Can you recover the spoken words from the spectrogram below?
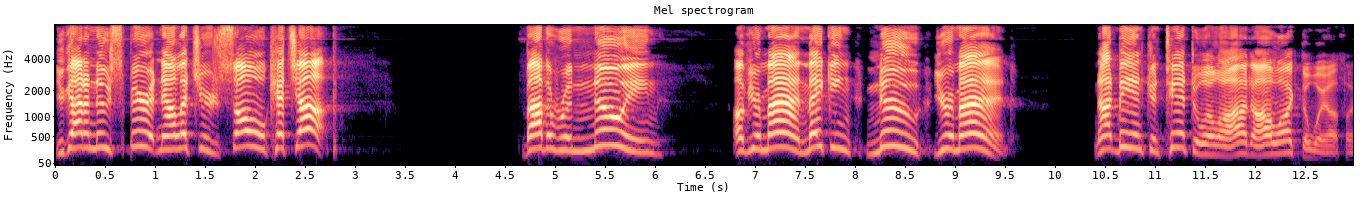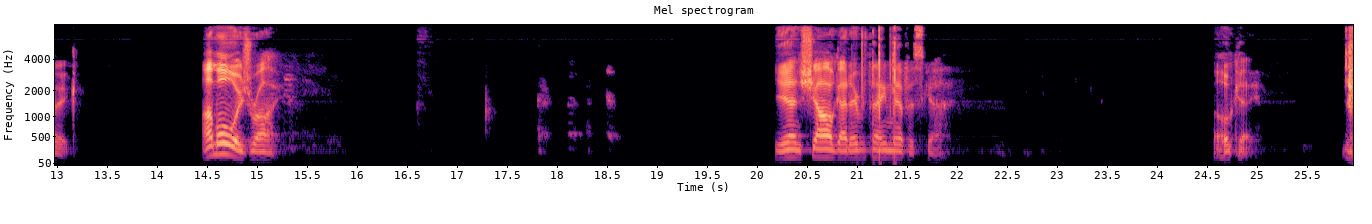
You got a new spirit, now let your soul catch up by the renewing of your mind, making new your mind. Not being content to, well, I, I like the way I think. I'm always right. Yeah, and Shaw got everything Memphis got. Okay.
